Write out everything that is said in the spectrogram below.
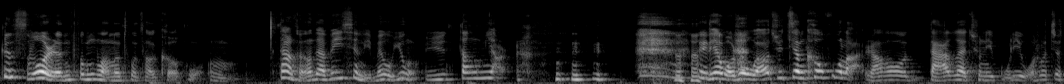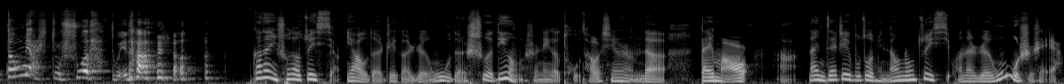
跟所有人疯狂的吐槽客户。嗯，但是可能在微信里没有用，必须当面儿。那天我说我要去见客户了，然后大家都在群里鼓励我说，就当面就说他，怼他。然后。刚才你说到最想要的这个人物的设定是那个吐槽星人的呆毛啊，那你在这部作品当中最喜欢的人物是谁呀？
